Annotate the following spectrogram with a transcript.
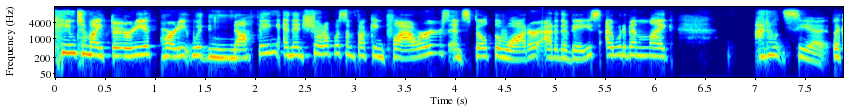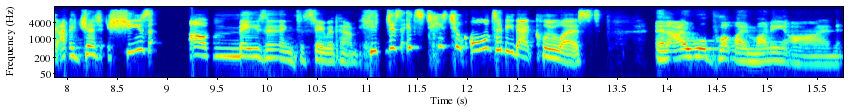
came to my 30th party with nothing and then showed up with some fucking flowers and spilt the water out of the vase, I would have been like, I don't see it. Like I just she's amazing to stay with him. He just it's he's too old to be that clueless. And I will put my money on.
